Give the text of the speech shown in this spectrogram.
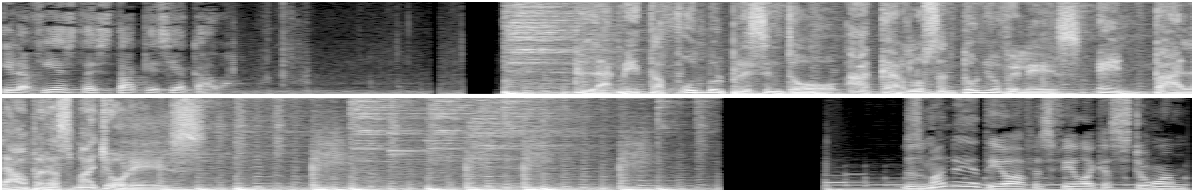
y la fiesta está que se acaba. Planeta Fútbol presentó a Carlos Antonio Vélez en Palabras Mayores. Does Monday at the office feel like a storm?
